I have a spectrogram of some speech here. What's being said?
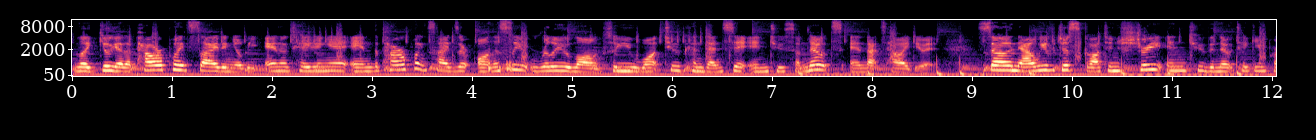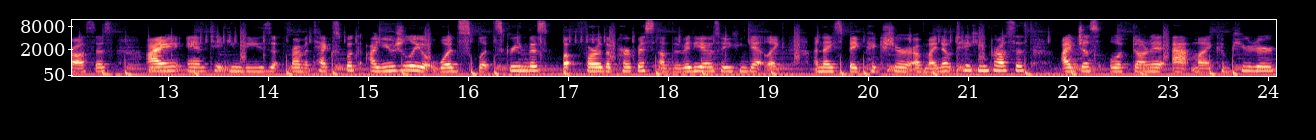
like you'll get a PowerPoint slide and you'll be annotating it and the PowerPoint slides are honestly really long, so you want to condense it into some notes and that's how I do it. So now we've just gotten straight into the note-taking process. I am taking these from a textbook. I usually would split screen this, but for the purpose of the video, so you can get like a nice big picture of my note-taking process, I just looked on it at my computer.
